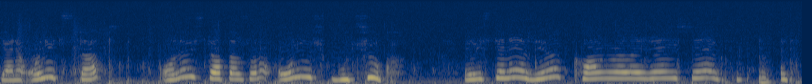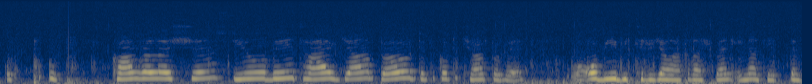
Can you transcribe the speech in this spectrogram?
Yani 13 stat 13 stattan sonra 13 buçuk. En üstte ne yazıyor? Congratulations Congratulations you beat high jump or difficulty chart be. O, o bir bitireceğim arkadaş ben inat ettim.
